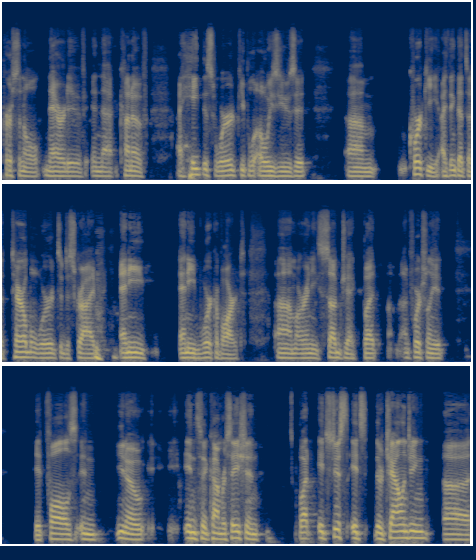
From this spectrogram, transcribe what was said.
personal narrative in that kind of. I hate this word. People always use it. Um, quirky. I think that's a terrible word to describe any any work of art um, or any subject, but unfortunately, it it falls in you know into conversation. But it's just it's they're challenging, uh,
